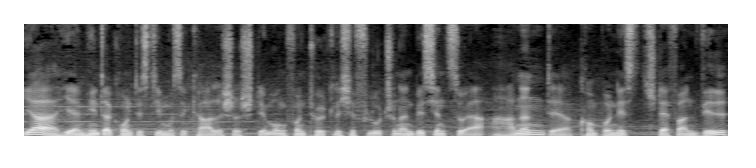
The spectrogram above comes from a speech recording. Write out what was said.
Ja, hier im Hintergrund ist die musikalische Stimmung von Tödliche Flut schon ein bisschen zu erahnen. Der Komponist Stefan Will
